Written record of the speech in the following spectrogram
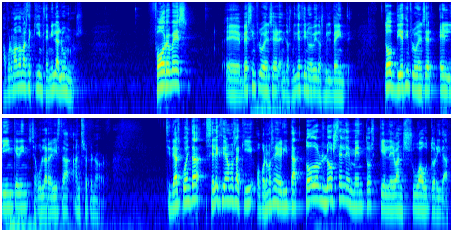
Ha formado más de 15.000 alumnos. Forbes eh, Best Influencer en 2019 y 2020. Top 10 influencer en LinkedIn según la revista Entrepreneur. Si te das cuenta, seleccionamos aquí o ponemos en negrita todos los elementos que elevan su autoridad.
